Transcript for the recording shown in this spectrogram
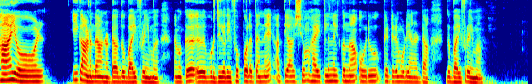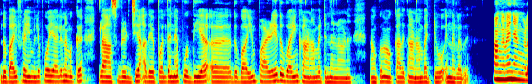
ഹായ് ഓൾ ഈ കാണുന്നതാണ് കേട്ടോ ദുബായ് ഫ്രെയിം നമുക്ക് ബുർജ് ഖലീഫ പോലെ തന്നെ അത്യാവശ്യം ഹൈറ്റിൽ നിൽക്കുന്ന ഒരു കെട്ടിടം കൂടിയാണ് കേട്ടോ ദുബായ് ഫ്രെയിം ദുബായ് ഫ്രെയിമിൽ പോയാൽ നമുക്ക് ഗ്ലാസ് ബ്രിഡ്ജ് അതേപോലെ തന്നെ പുതിയ ദുബായും പഴയ ദുബായും കാണാൻ പറ്റുന്നതാണ് നമുക്ക് നോക്കാം അത് കാണാൻ പറ്റുമോ എന്നുള്ളത്. അങ്ങനെ ഞങ്ങൾ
